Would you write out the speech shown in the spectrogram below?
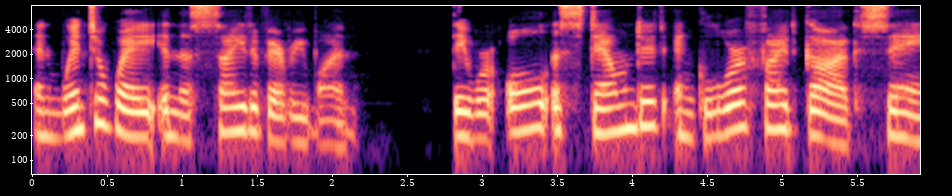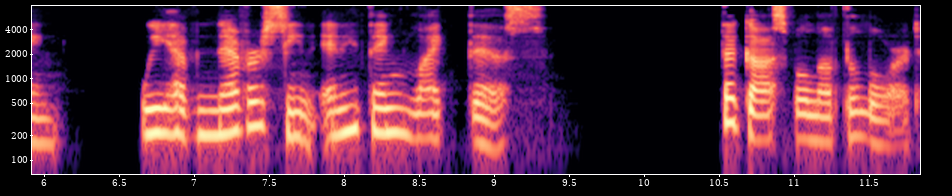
and went away in the sight of everyone. They were all astounded and glorified God, saying, We have never seen anything like this. The Gospel of the Lord.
